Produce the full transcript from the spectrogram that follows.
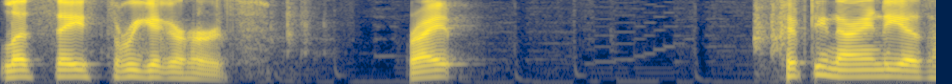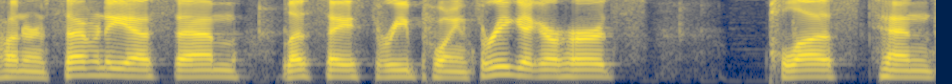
let's say 3 gigahertz, right? 5090 has 170 SM, let's say 3.3 gigahertz plus 10%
